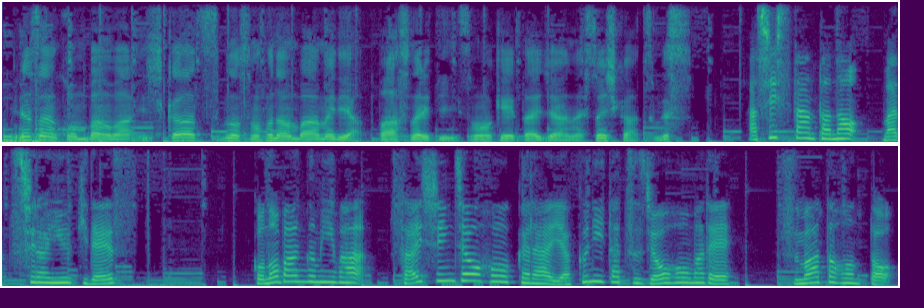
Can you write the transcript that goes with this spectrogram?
皆さんこんばんは。石川つつむのスマホナンバーメディア。パーソナリティスマホ携帯ジャーナリストの石川つつむです。アシスタントの松代ゆうきです。この番組は最新情報から役に立つ情報までスマートフォンと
